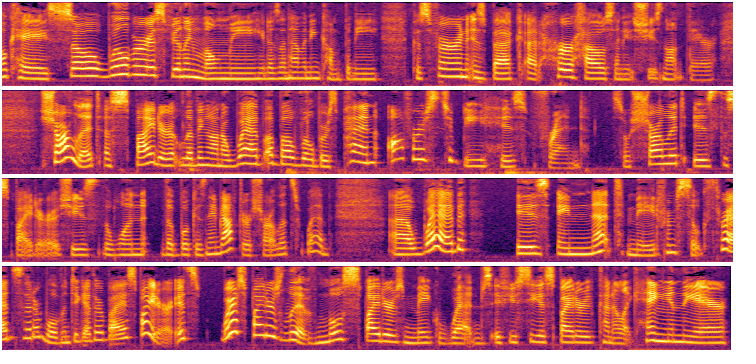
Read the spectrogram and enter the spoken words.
Okay, so Wilbur is feeling lonely. He doesn't have any company because Fern is back at her house and she's not there. Charlotte, a spider living on a web above Wilbur's pen, offers to be his friend. So Charlotte is the spider. She's the one the book is named after, Charlotte's Web. Uh, web is a net made from silk threads that are woven together by a spider. It's where spiders live. Most spiders make webs. If you see a spider kind of like hanging in the air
